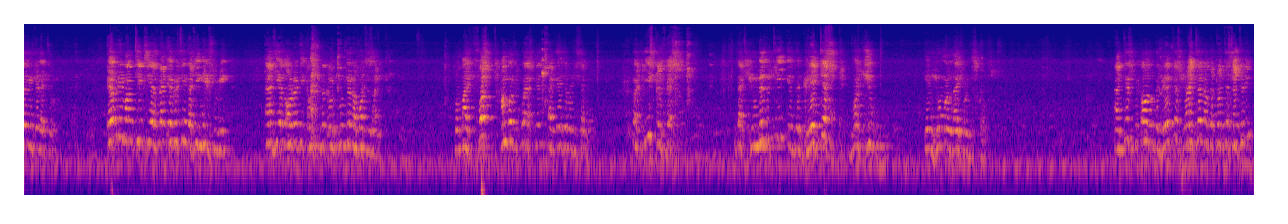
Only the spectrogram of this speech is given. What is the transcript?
an intellectual. Everyone thinks he has read everything that he needs to read, and he has already come to the conclusion of what is right. So my first humble request is, at age of 87, to at least confess that humility is the greatest virtue in human life on this course. And this because of the greatest writer of the 20th century,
